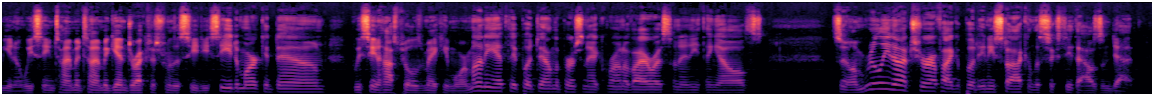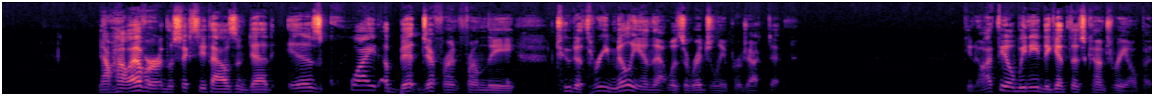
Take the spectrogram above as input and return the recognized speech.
You know, we've seen time and time again directors from the CDC to mark it down. We've seen hospitals making more money if they put down the person had coronavirus than anything else. So I'm really not sure if I could put any stock in the 60,000 dead. Now, however, the 60,000 dead is quite a bit different from the 2 to 3 million that was originally projected. You know, I feel we need to get this country open.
